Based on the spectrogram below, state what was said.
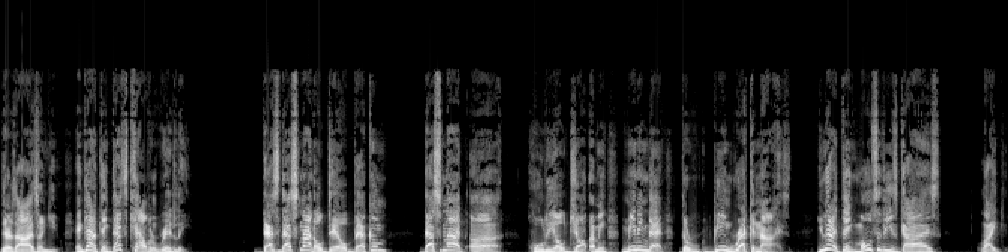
There's eyes on you. And got to think, that's Calvin Ridley. That's, that's not Odell Beckham. That's not, uh, Julio Jones. I mean, meaning that the being recognized. You got to think most of these guys, like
